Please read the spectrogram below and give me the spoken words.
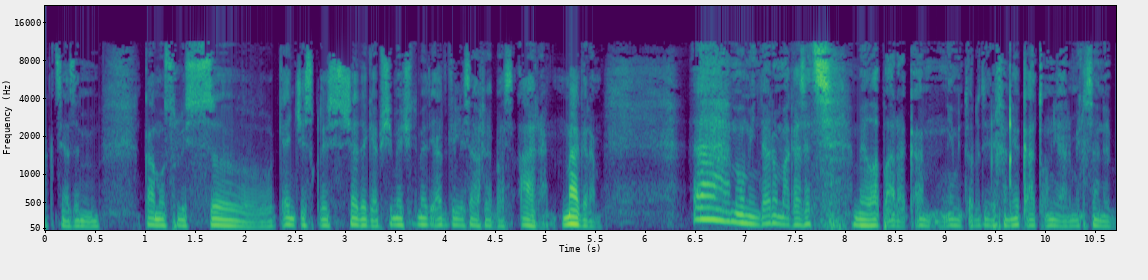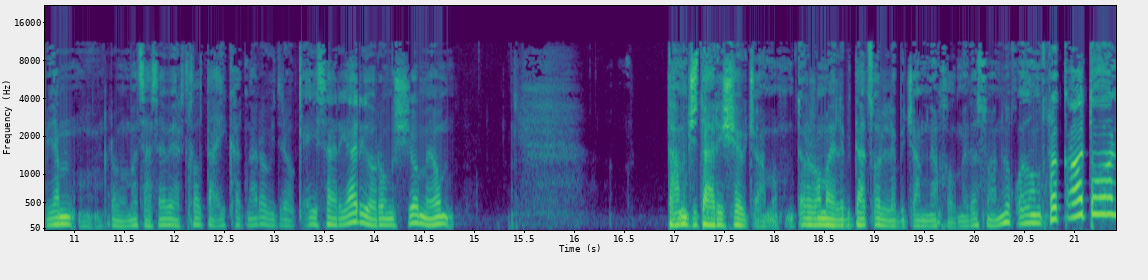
აქციაზე გამოსვლის კენჭისყრის შედეგებში მე-17 ადგილის აღებას არა. მაგრამ აა მომინდა რომ მაგასაც მელაპარაკა, იმიტომ რომ დიდი ხანია კატონი არ მიხსენებია, რომელმაც ასევე ერთხელ დაიქადნა რომ ვიდრე კეისარი არისო რომშიო მეო დამჯდარი შევჭამო. იმიტომ რომ რომაელები დაწოლილები ჭამდნენ ხოლმე და სვამდნენ. ყველა მომთხრა კატონ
